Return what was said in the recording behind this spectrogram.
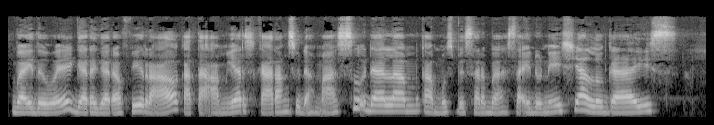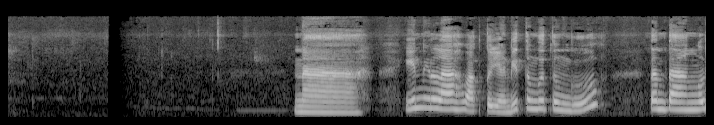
By the way, gara-gara viral, kata ambiar sekarang sudah masuk dalam Kamus Besar Bahasa Indonesia loh guys. Nah, inilah waktu yang ditunggu-tunggu tentang 5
